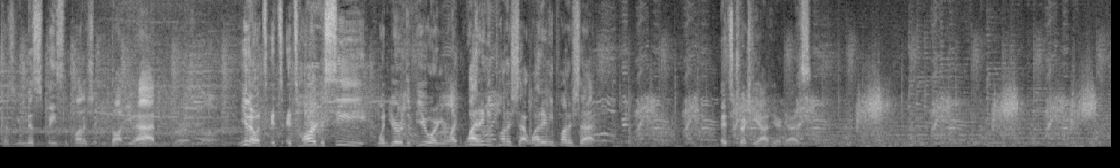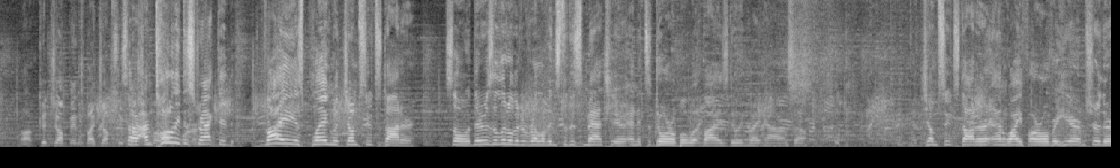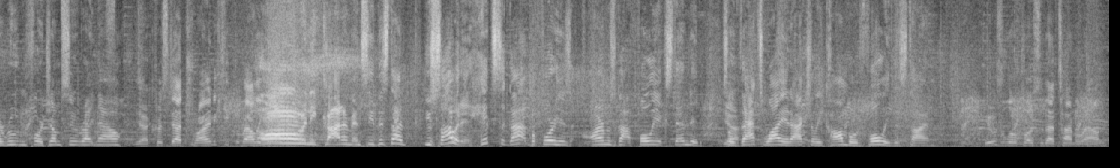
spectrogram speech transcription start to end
because you misspaced the punish that you thought you had. You know, it's it's it's hard to see when you're the viewer and you're like, why didn't he punish that? Why didn't he punish that? It's tricky out here, guys. Oh, good jump ins by Jumpsuit. Sorry, I'm totally distracted. Vi is playing with Jumpsuit's daughter. So there is a little bit of relevance to this match here, and it's adorable what Vi is doing right now. So Jumpsuit's daughter and wife are over here. I'm sure they're rooting for Jumpsuit right now. Yeah, Chris Dad trying to keep the rally. Oh, and he got him. And see, this time you saw it. It hits the guy before his arms got fully extended. So Yeah. that's why it actually comboed fully this time. He was a little closer that time around.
